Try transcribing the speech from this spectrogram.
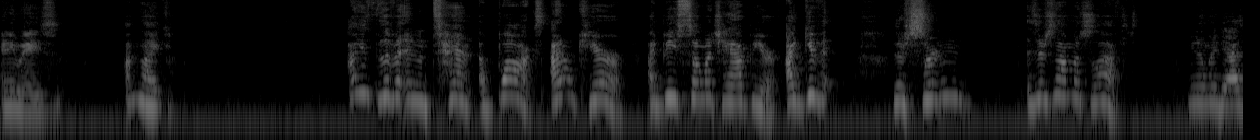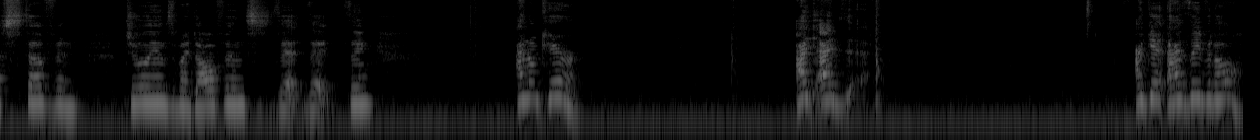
anyways, I'm like, I live in a tent, a box. I don't care. I'd be so much happier. I give it. There's certain. There's not much left. You know my dad's stuff and Julian's, my dolphins, that that thing. I don't care. I I. I get. I leave it all.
